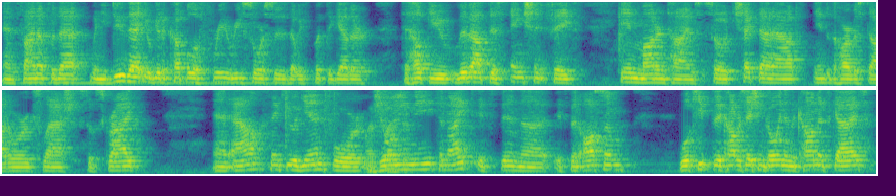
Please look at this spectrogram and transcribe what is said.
and sign up for that. When you do that, you'll get a couple of free resources that we've put together to help you live out this ancient faith in modern times. So check that out, intotheharvest.org slash subscribe. And Al, thank you again for My joining pleasure. me tonight. It's been, uh, it's been awesome. We'll keep the conversation going in the comments, guys,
